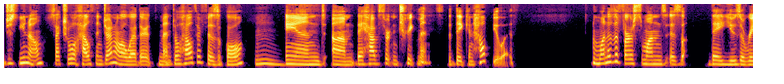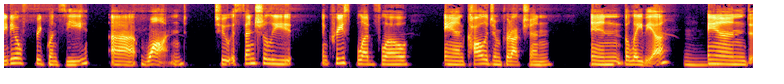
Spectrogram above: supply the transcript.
just you know sexual health in general whether it's mental health or physical Mm. and um, they have certain treatments that they can help you with and one of the first ones is they use a radio frequency uh, wand to essentially increase blood flow and collagen production in the labia Mm. and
